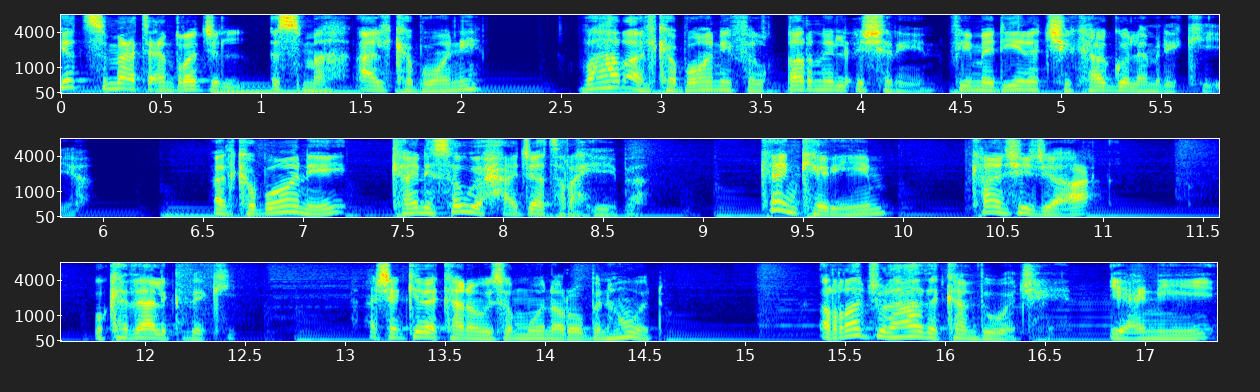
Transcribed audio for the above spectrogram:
قد سمعت عن رجل اسمه آل كابوني ظهر آل كابوني في القرن العشرين في مدينة شيكاغو الأمريكية. آل كابوني كان يسوي حاجات رهيبة. كان كريم كان شجاع وكذلك ذكي. عشان كذا كانوا يسمونه روبن هود. الرجل هذا كان ذو وجهين. يعني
